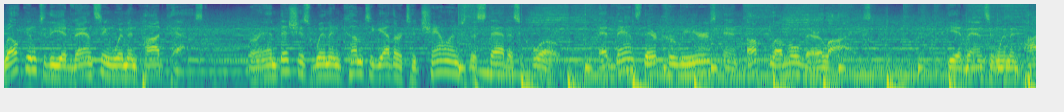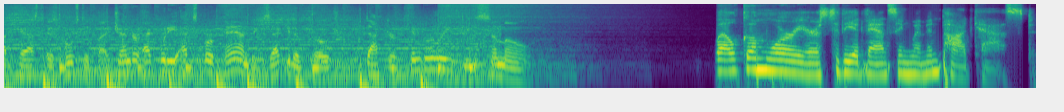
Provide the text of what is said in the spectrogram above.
Welcome to the Advancing Women Podcast, where ambitious women come together to challenge the status quo, advance their careers, and uplevel their lives. The Advancing Women Podcast is hosted by gender equity expert and executive coach, Dr. Kimberly D. Simone. Welcome, warriors, to the Advancing Women Podcast.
